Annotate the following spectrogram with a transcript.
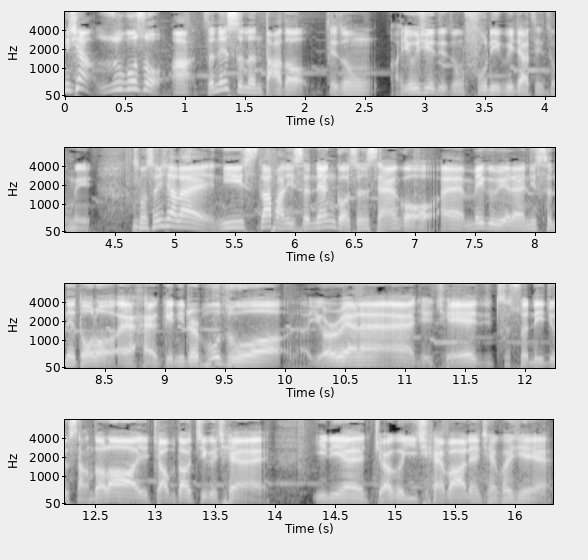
你想，如果说啊，真的是能达到这种啊，有些这种福利国家这种的，从生下来，你哪怕你生两个、生三个，哎，每个月呢，你生得多了，哎，还要给你点补助。幼儿园呢，哎，就去顺利就上到了，也交不到几个钱，一年交个一千八、两千块钱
